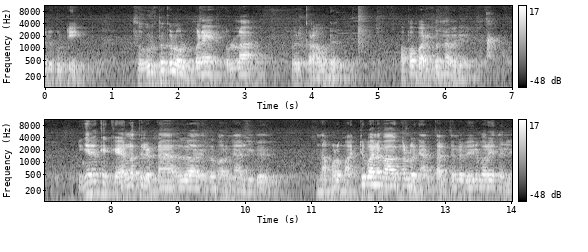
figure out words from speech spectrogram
ഒരു കുട്ടി സുഹൃത്തുക്കൾ ഉൾപ്പെടെ ഉള്ള ഒരു ക്രൗഡ് ഒപ്പം പഠിക്കുന്നവർ ഇങ്ങനെയൊക്കെ കേരളത്തിൽ ഉണ്ടാകുക എന്ന് പറഞ്ഞാൽ ഇത് നമ്മൾ മറ്റു പല ഭാഗങ്ങളിലും ഞാൻ സ്ഥലത്തിന്റെ പേര് പറയുന്നില്ല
